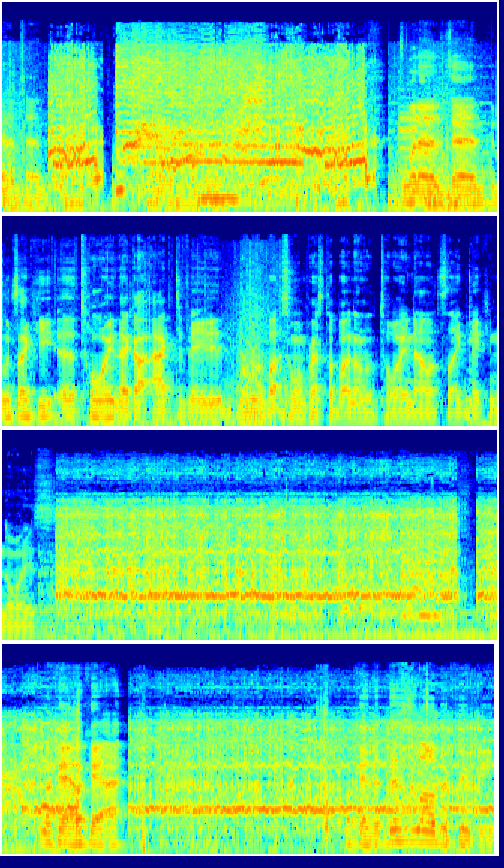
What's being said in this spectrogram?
out of 10. 1 out of 10. It looks like he, a toy that got activated, someone pressed a button on the toy, now it's like making noise. Okay, okay, I... Okay, th this is a little bit creepy.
